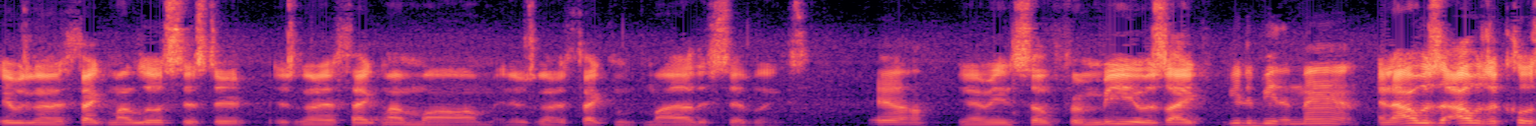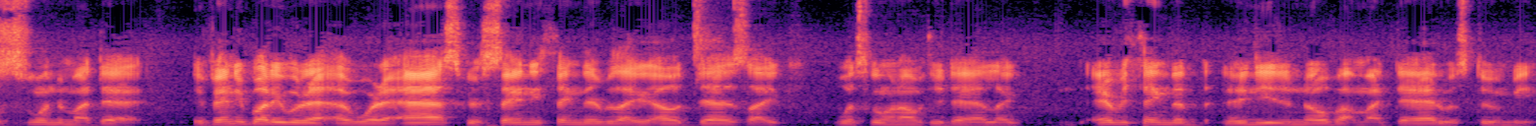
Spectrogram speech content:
it was going to affect my little sister, it was going to affect my mom, and it was going to affect my other siblings. Yeah. You know what I mean? So for me, it was like, You to be the man. and I was I was the closest one to my dad. If anybody would uh, were to ask or say anything, they'd be like, "Oh, Dad's like, what's going on with your dad?" Like everything that they needed to know about my dad was through me.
